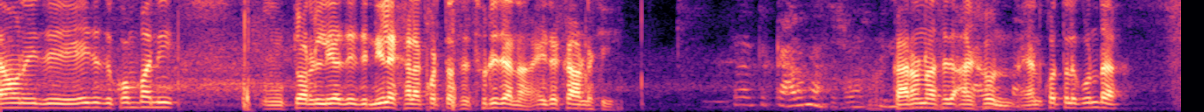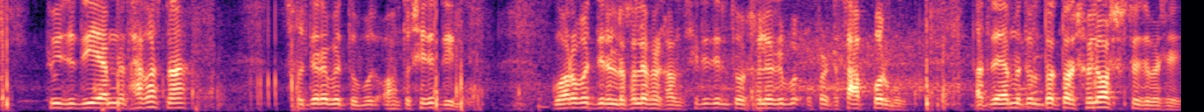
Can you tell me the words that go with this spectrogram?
এখন এই যে এই যে কোম্পানি তোর লিয়া যে নীলে খেলা করতেছে ছুটি দেয় না এটা কারণ কি? কারণ আছে শুন এন করতে এখন কোনটা? তুই যদি এমনি থাকস না সৌদি আরবে তো অন্ত শীতের দিন গরমের দিনে চলে ফের কারণ শীতের দিন তোর শরীরের উপর একটা চাপ পড়ব। তাতে এমনি তোর তোর- শরীর অসুস্থ হয়ে যাবে সেই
